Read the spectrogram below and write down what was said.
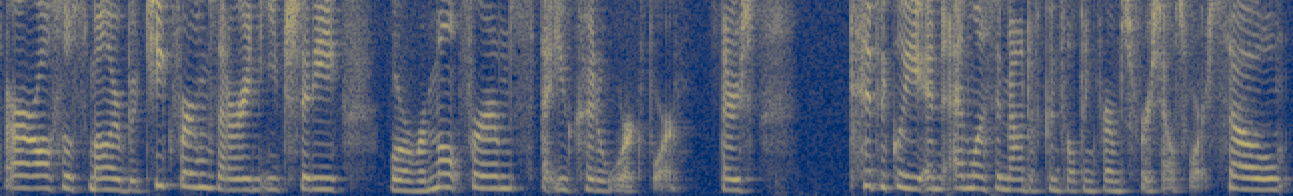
There are also smaller boutique firms that are in each city or remote firms that you could work for. There's typically an endless amount of consulting firms for Salesforce. So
